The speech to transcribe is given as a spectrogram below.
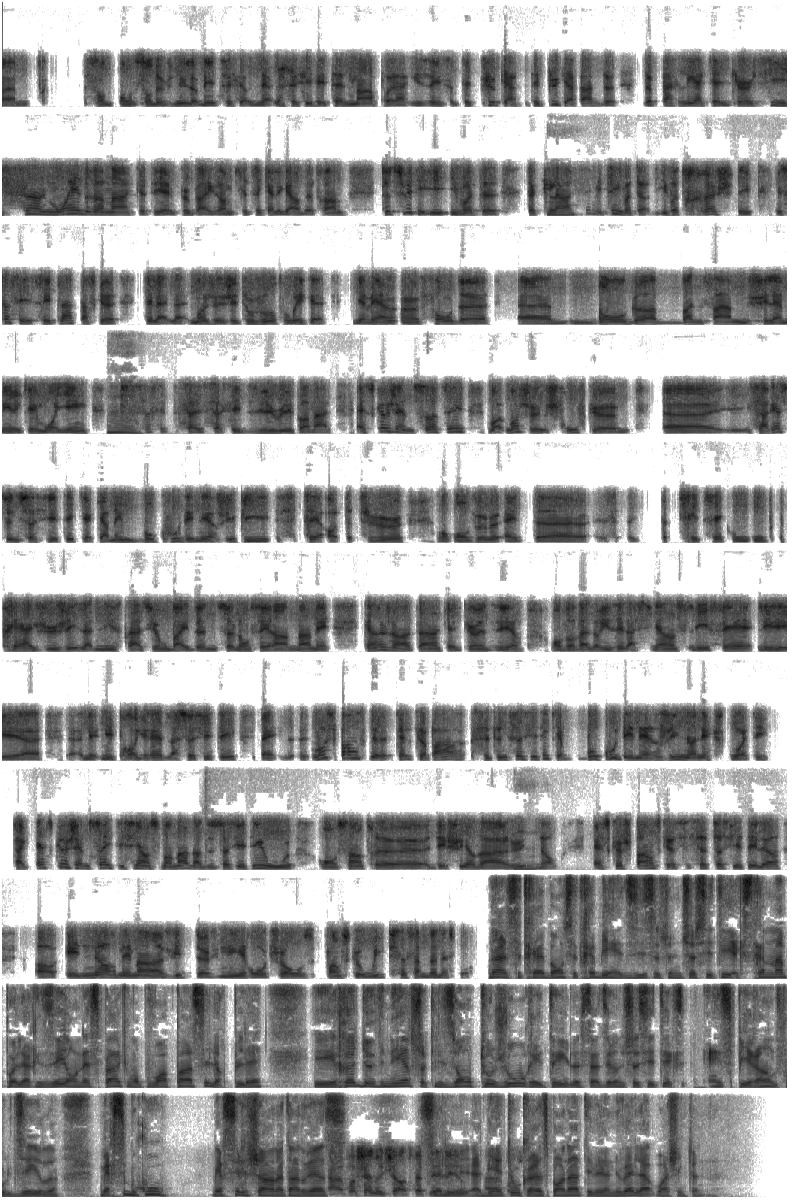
sont, sont devenus là, mais tu sais, la, société est tellement polarisée, t'es plus t'es plus capable de, de parler à quelqu'un s'il sent moindrement que tu es un peu, par exemple, critique à l'égard de Trump, tout de suite il, va te, te classer, mais tu sais, il va te il va te rejeter. Et ça c'est c'est plate parce que tu sais, la, moi j'ai toujours trouvé que il y avait un, un fond de euh, bon gars, bonne femme chez l'Américain moyen. Hmm. Ça, ça, ça s'est dilué pas mal. Est-ce que j'aime ça? Tu sais, moi, moi, je, je trouve que euh, ça reste une société qui a quand même beaucoup d'énergie. Puis, tu veux, on, veut être euh, critique ou, prêt à juger l'administration Biden selon ses rendements. Mais quand j'entends quelqu'un dire, on va valoriser la science, les faits, les, euh, les, les, progrès de la société, ben, moi, je pense que quelque part, c'est une société qui a beaucoup d'énergie non exploitée est-ce que j'aime ça être ici en ce moment dans une société où on s'entre-déchire dans la rue? Mhm. Non. Est-ce que je pense que cette société-là a énormément envie de devenir autre chose? Je pense que oui, puis ça, ça me donne espoir. Non, c'est très bon, c'est très bien dit. C'est une société extrêmement polarisée. On espère qu'ils vont pouvoir passer leur plaie et redevenir ce qu'ils ont toujours été, c'est-à-dire une société inspirante, faut le dire. Merci beaucoup. Merci, Richard, la tendresse. À la prochaine, Richard. Ça fait Salut. À bientôt, correspondant TV Nouvelle à Washington.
